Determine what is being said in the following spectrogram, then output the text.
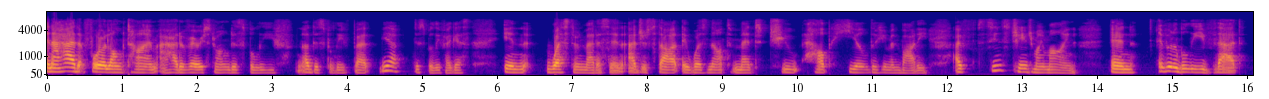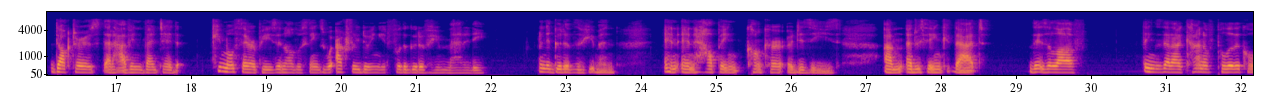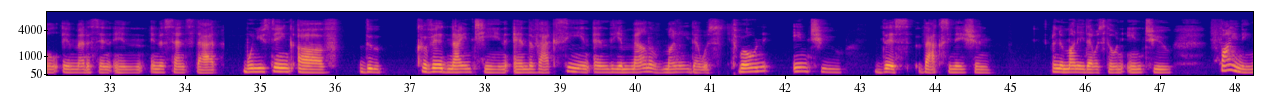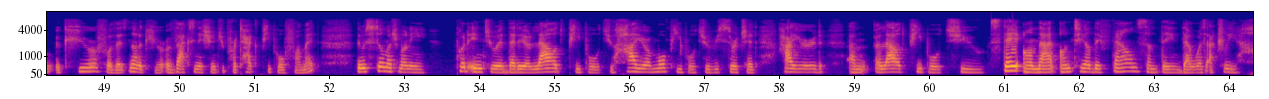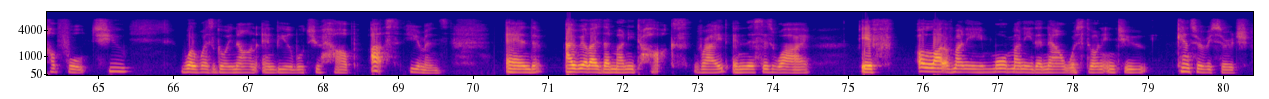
And I had for a long time, I had a very strong disbelief, not disbelief, but yeah, disbelief, I guess, in Western medicine. I just thought it was not meant to help heal the human body. I've since changed my mind and I really believe that doctors that have invented chemotherapies and all those things were actually doing it for the good of humanity and the good of the human and, and helping conquer a disease. Um, I do think that there's a lot of things that are kind of political in medicine in, in a sense that when you think of the COVID-19 and the vaccine and the amount of money that was thrown into this vaccination and the money that was thrown into finding a cure for this, not a cure, a vaccination to protect people from it. There was so much money put into it that it allowed people to hire more people to research it, hired, um, allowed people to stay on that until they found something that was actually helpful to what was going on and be able to help us humans. And I realized that money talks, right? And this is why if a lot of money, more money than now was thrown into cancer research,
